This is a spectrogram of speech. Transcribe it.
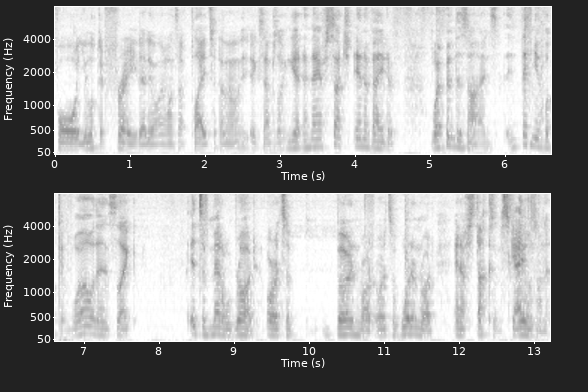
Four, you look at Three. They're the only ones I've played, so they're the only examples I can get, and they have such innovative weapon designs. Then you look at World, and it's like, it's a metal rod, or it's a bone rod, or it's a wooden rod, and I've stuck some scales on it.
